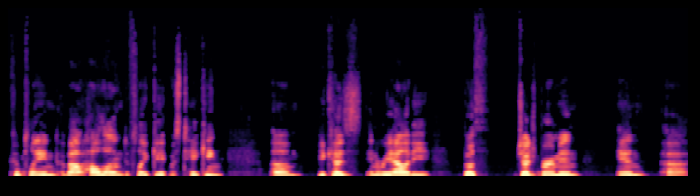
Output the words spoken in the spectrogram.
complained about how long Deflategate was taking. Um, because in reality, both Judge Berman and uh,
